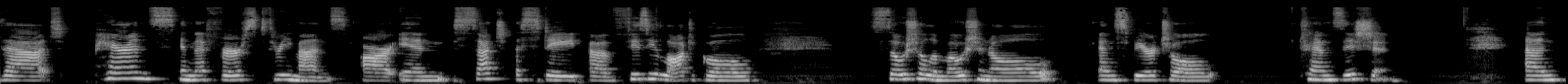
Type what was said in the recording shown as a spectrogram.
that parents in the first three months are in such a state of physiological, social, emotional, and spiritual transition. And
